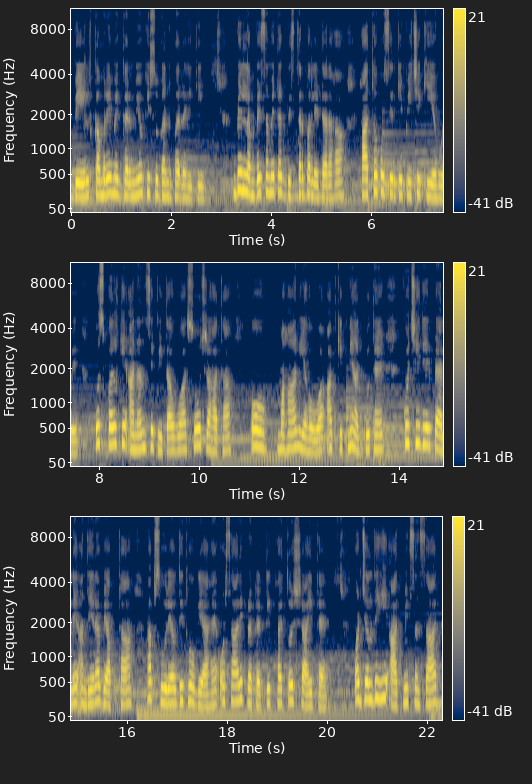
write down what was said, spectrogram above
बेल कमरे में गर्मियों की सुगंध भर रही थी। बिल लंबे समय तक बिस्तर पर लेटा रहा, हाथों को सिर के पीछे किए हुए। उस पल के आनंद से पीता हुआ सोच रहा था ओह, महान यह हुआ आप कितने अद्भुत हैं। कुछ ही देर पहले अंधेरा व्याप्त था। अब सूर्य उदित हो गया है और सारी प्रकृति हतोत्साहित है। और जल्दी ही आत्मिक संसार,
